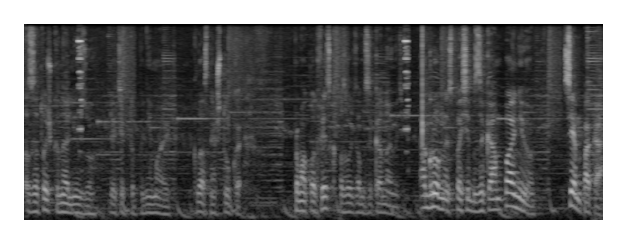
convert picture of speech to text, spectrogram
заточка на линзу, для тех, кто понимает. Классная штука. Промокод Фреска позволит вам сэкономить. Огромное спасибо за компанию. Всем пока!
